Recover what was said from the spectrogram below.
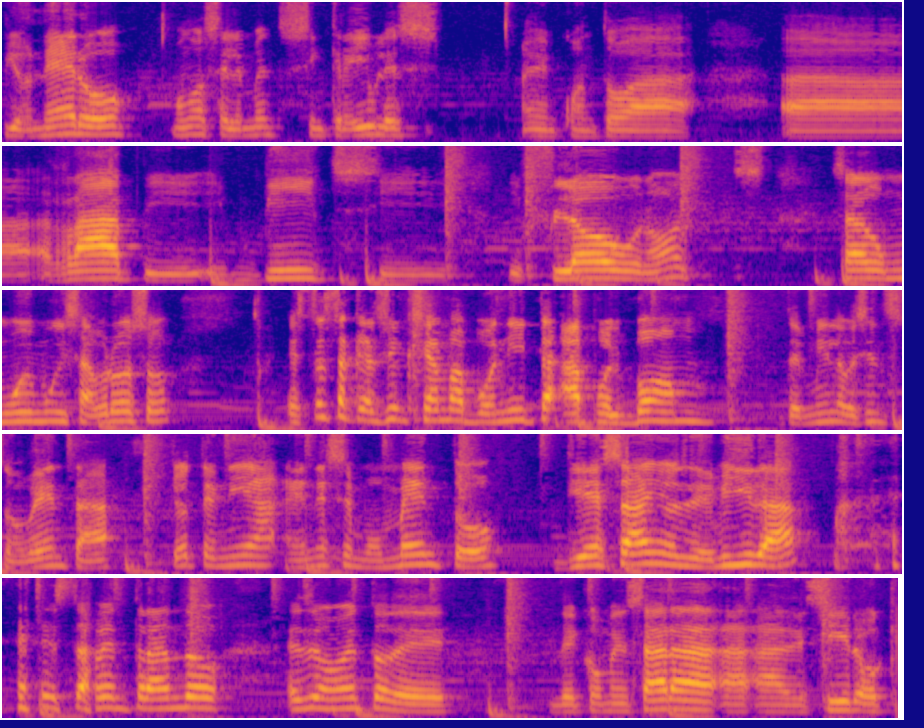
pionero, unos elementos increíbles en cuanto a, a rap y, beats y, flow, ¿no? Es, algo muy, muy sabroso. Está esta canción que se llama Bonita Apple Bomb de 1990. Yo tenía en ese momento 10 años de vida, estaba entrando ese momento de, de comenzar a, decir, ok,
